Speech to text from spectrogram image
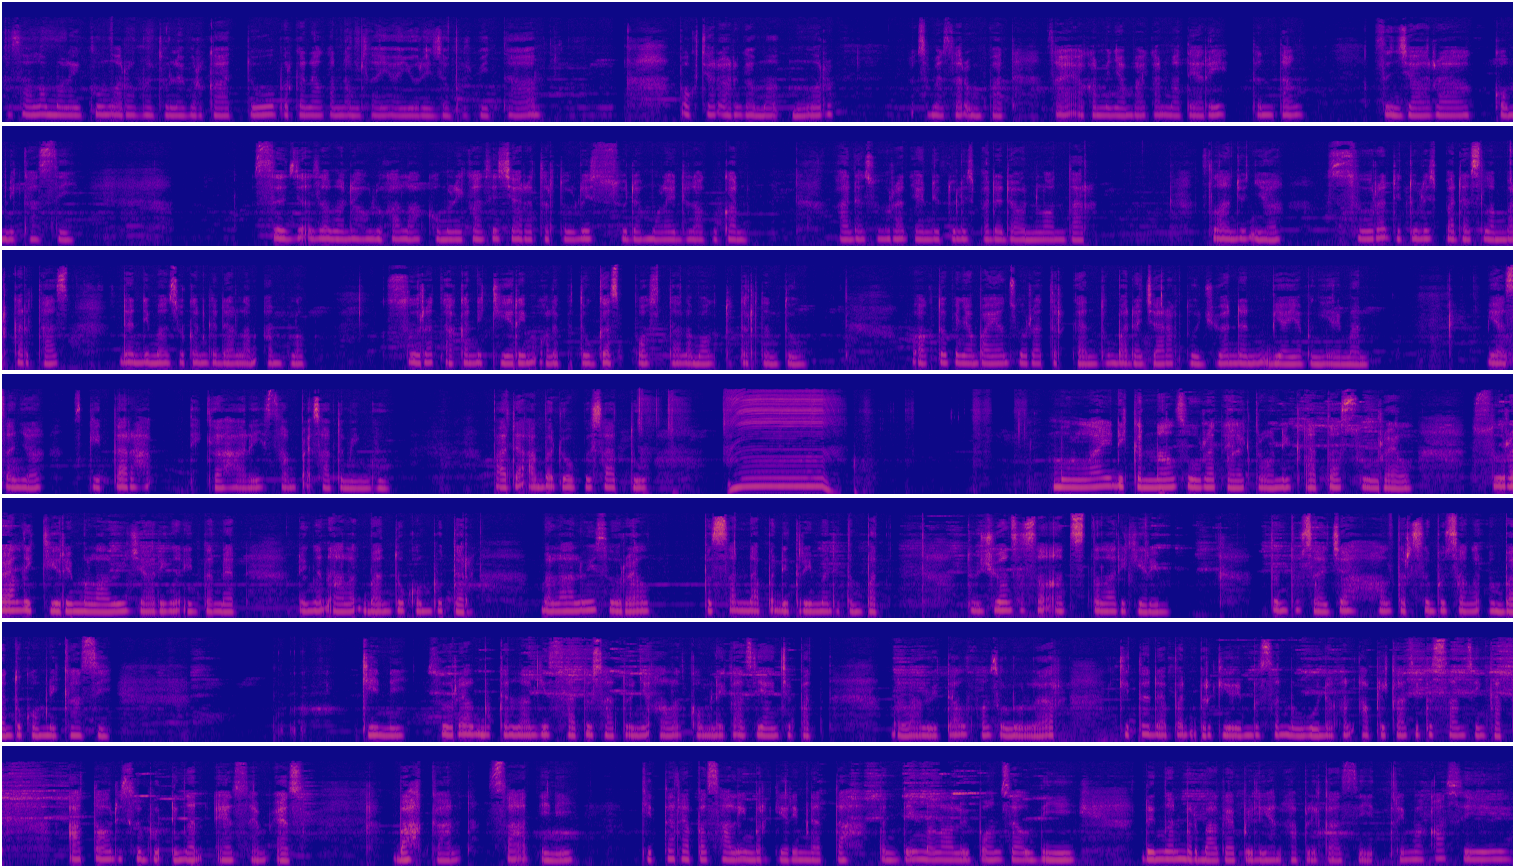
Assalamualaikum warahmatullahi wabarakatuh. Perkenalkan nama saya Ayu Reza Puspita. Pokcer Arga Makmur Semester 4 Saya akan menyampaikan materi tentang Sejarah komunikasi. Sejak zaman dahulu kala komunikasi secara tertulis sudah mulai dilakukan. Ada surat yang ditulis pada daun lontar. Selanjutnya, surat ditulis pada selembar kertas dan dimasukkan ke dalam amplop. Surat akan dikirim oleh petugas pos dalam waktu tertentu. Waktu penyampaian surat tergantung pada jarak tujuan dan biaya pengiriman. Biasanya sekitar tiga hari sampai satu minggu. Pada abad 21, mulai dikenal surat elektronik atau surel. Surel dikirim melalui jaringan internet dengan alat bantu komputer. Melalui surel, pesan dapat diterima di tempat tujuan sesaat setelah dikirim. Tentu saja hal tersebut sangat membantu komunikasi. Kini, surel bukan lagi satu-satunya alat komunikasi yang cepat Melalui telepon seluler, kita dapat berkirim pesan menggunakan aplikasi pesan singkat atau disebut dengan SMS. Bahkan saat ini kita dapat saling berkirim data penting melalui ponsel di dengan berbagai pilihan aplikasi. Terima kasih.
